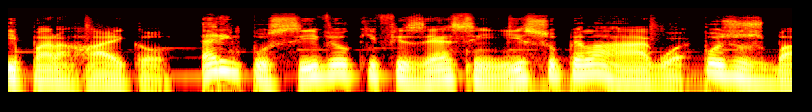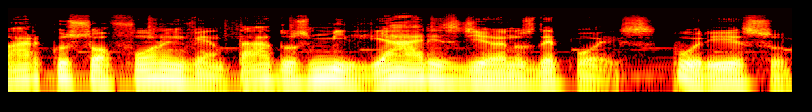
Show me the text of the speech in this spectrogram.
E para Haeckel, era impossível que fizessem isso pela água, pois os barcos só foram inventados milhares de anos depois. Por isso,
